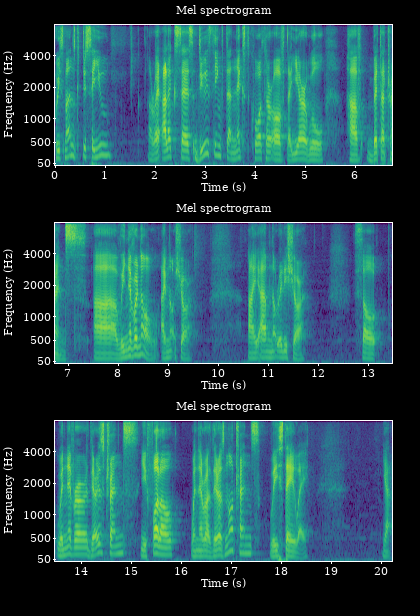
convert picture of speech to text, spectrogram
Huisman's good to see you. Alright, Alex says, do you think the next quarter of the year will have better trends? Uh, we never know, I'm not sure. I am not really sure. So whenever there is trends, you follow. Whenever there is no trends, we stay away. Yeah,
